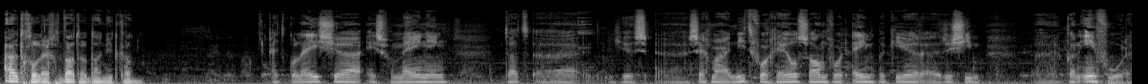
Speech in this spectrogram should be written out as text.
uitgelegd wat er dan niet kan? Het college is van mening dat uh, je uh, zeg maar niet voor geheel Zandvoort één parkeerregime uh, kan invoeren.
